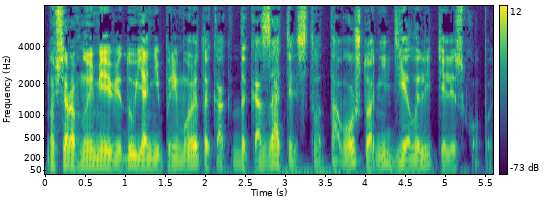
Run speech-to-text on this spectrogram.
Но все равно, имея в виду, я не приму это как доказательство того, что они делали телескопы.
